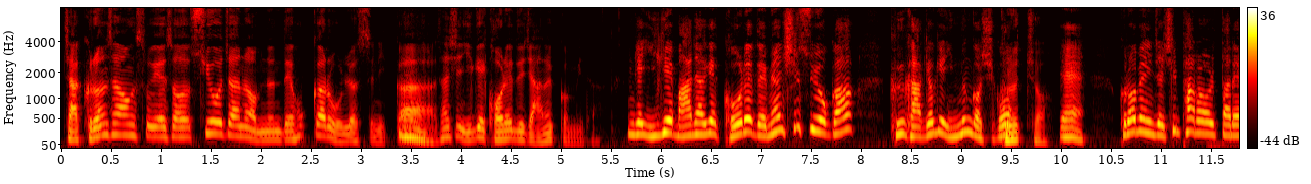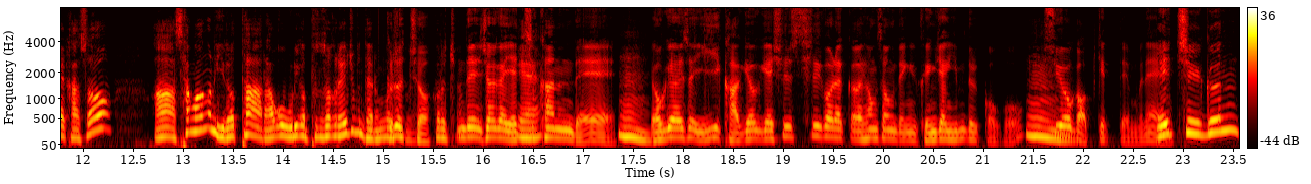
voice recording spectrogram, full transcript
자 그런 상황 속에서 수요자는 없는데 호가를 올렸으니까 음. 사실 이게 거래되지 않을 겁니다. 그러니까 이게 만약에 거래되면 실수요가 그 가격에 있는 것이고. 그렇죠. 예. 그러면 이제 7, 8월 달에 가서 아 상황은 이렇다라고 우리가 분석을 해주면 되는 거죠. 그렇죠. 그렇죠. 근데 저희가 예측하는데 예. 음. 여기에서 이 가격의 실, 실거래가가 형성되기 굉장히 힘들 거고 음. 수요가 없기 때문에 예측은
